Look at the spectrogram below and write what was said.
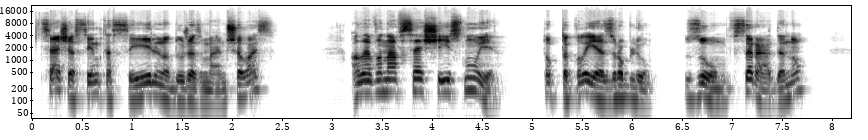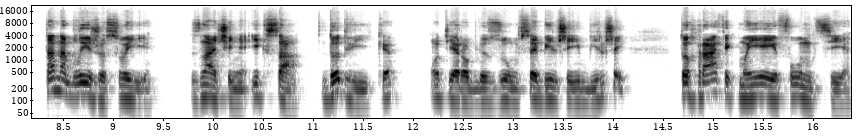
Ця частинка сильно дуже зменшилась, але вона все ще існує. Тобто, коли я зроблю зум всередину та наближу свої значення х до двійки, от я роблю зум все більше і більший, то графік моєї функції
